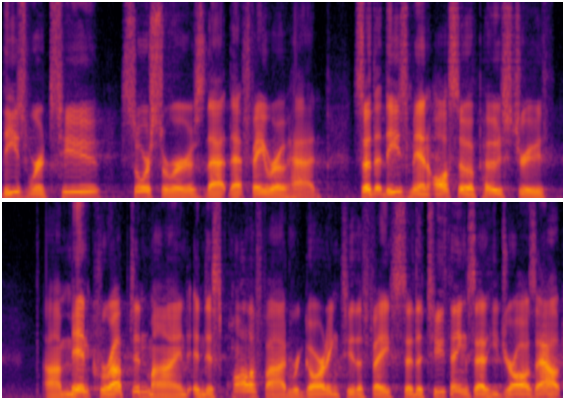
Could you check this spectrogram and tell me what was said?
these were two sorcerers that, that Pharaoh had, so that these men also opposed truth uh, men corrupt in mind and disqualified regarding to the faith. So the two things that he draws out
